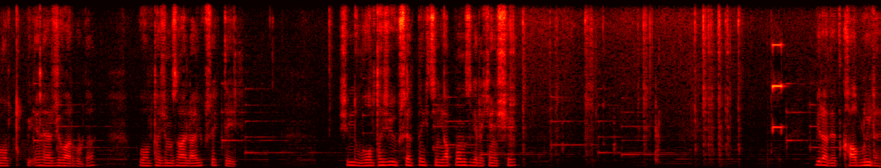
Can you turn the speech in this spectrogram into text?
voltluk bir enerji var burada. Voltajımız hala yüksek değil. Şimdi voltajı yükseltmek için yapmamız gereken şey bir adet kabluyla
